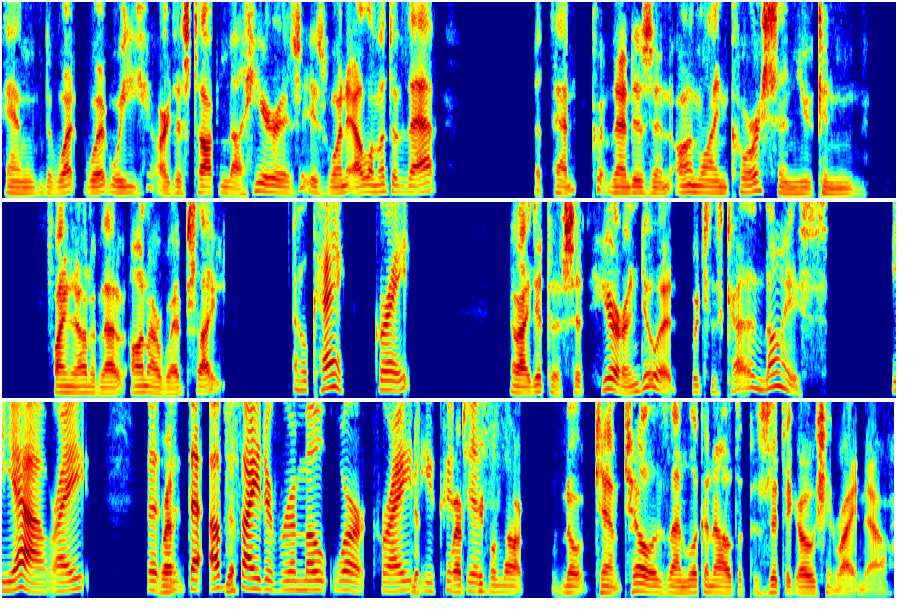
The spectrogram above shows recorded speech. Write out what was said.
And what what we are just talking about here is is one element of that. But that that is an online course, and you can find out about it on our website. Okay, great. And I get to sit here and do it, which is kind of nice. Yeah, right. The the, the upside of remote work, right? You could Where just people not no can't tell is I'm looking out at the Pacific Ocean right now.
